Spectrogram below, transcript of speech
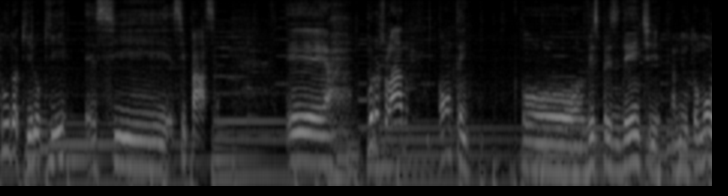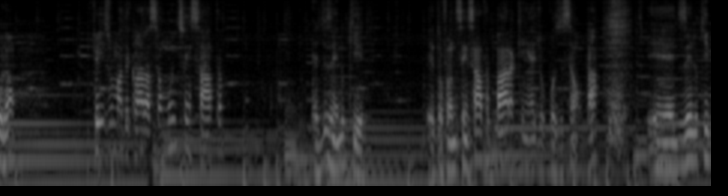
tudo aquilo que eh, se, se passa. E, por outro lado, ontem o vice-presidente Hamilton Mourão fez uma declaração muito sensata, é, dizendo que eu estou falando sensata para quem é de oposição, tá? É, dizendo que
